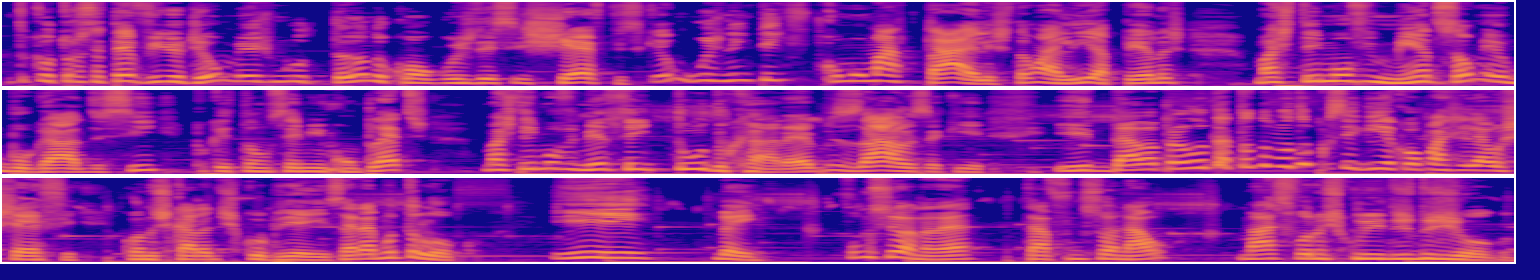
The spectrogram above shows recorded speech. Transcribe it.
Tanto que eu trouxe até vídeo de eu mesmo lutando com alguns desses chefes, que alguns nem tem como matar, eles estão ali apenas, mas tem movimentos, são meio bugados sim, porque estão semi-incompletos, mas tem movimentos, tem tudo, cara. É bizarro isso aqui. E dava pra lutar, todo mundo conseguia compartilhar o chefe quando os caras descobriam isso. Era muito louco. E, bem, funciona, né? Tá funcional, mas foram excluídos do jogo.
